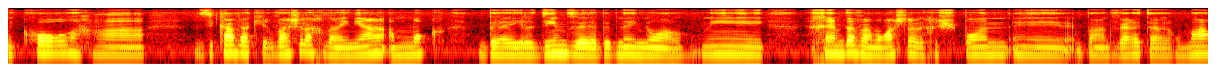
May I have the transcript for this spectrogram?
מקור הזיקה והקרבה שלך והעניין העמוק בילדים ובבני נוער. מחמדה והמורה שלה לחשבון אה, בגברת הערומה,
